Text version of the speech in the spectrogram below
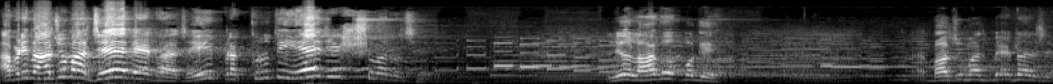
આપણી બાજુમાં જે બેઠા છે, એ પ્રકૃતિ એ જ ઈશ્વર છે. લ્યો, લાગો પગે. બાજુમાં જ બેઠા છે.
